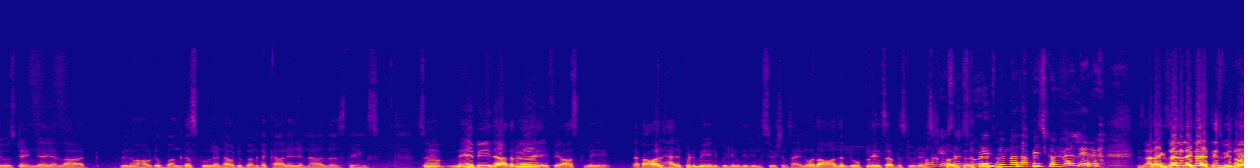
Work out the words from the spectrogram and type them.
used to enjoy a lot we know how to bunk the school and how to bunk the college and all those things so maybe the other way if you ask me that all helped me in building these institutions i know the all the loop lanes of the students okay how so to- students మిమ్మల్ని తప్పించుకొని వెళ్ళలేరు it's not exactly like that at least we know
